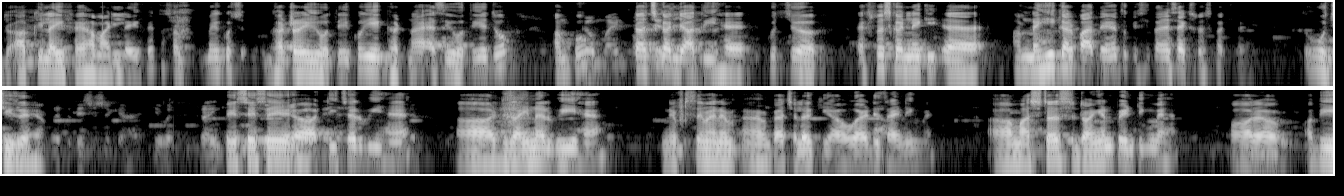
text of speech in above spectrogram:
जो आपकी लाइफ है हमारी लाइफ है तो सब में कुछ घट रही होती है। कोई एक घटना ऐसी होती है जो हमको टच कर जाती है। कुछ एक्सप्रेस करने की अ, हम नहीं कर पाते हैं तो किसी तरह से एक्सप्रेस करते हैं। तो वो चीज़ें हैं। पेशे से है पेशे टीचर भी हैं डिज़ाइनर भी हैं। निफ्ट से मैंने बैचलर किया हुआ है डिज़ाइनिंग में। मास्टर्स ड्राइंग एंड पेंटिंग में है और अभी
